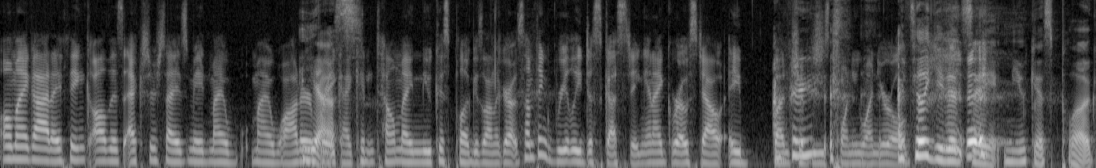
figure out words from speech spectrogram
oh my god i think all this exercise made my my water Yes. break i can tell my mucus plug is on the ground something really disgusting and i grossed out a bunch of these 21 year olds. I feel like you did say mucus plug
